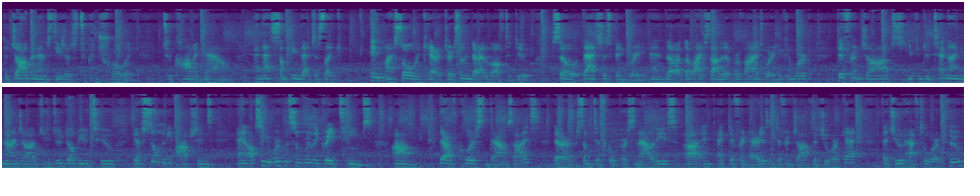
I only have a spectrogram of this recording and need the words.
The job in anesthesia is to control it, to calm it down. And that's something that just like in my soul and character, something that I love to do. So that's just been great. And uh, the lifestyle that it provides where you can work different jobs. You can do 1099 jobs, you can do W-2. You have so many options. And also you work with some really great teams. Um, there are of course downsides. There are some difficult personalities uh, in, at different areas and different jobs that you work at that you have to work through.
